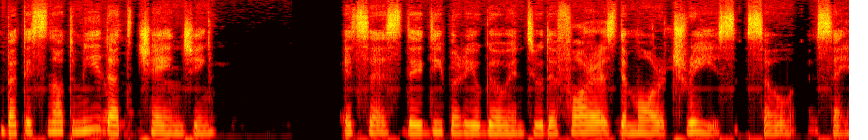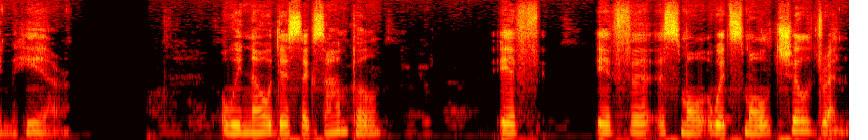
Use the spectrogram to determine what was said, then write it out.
But it's not me that changing. It says the deeper you go into the forest, the more trees. So same here. We know this example. If if uh, small with small children,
